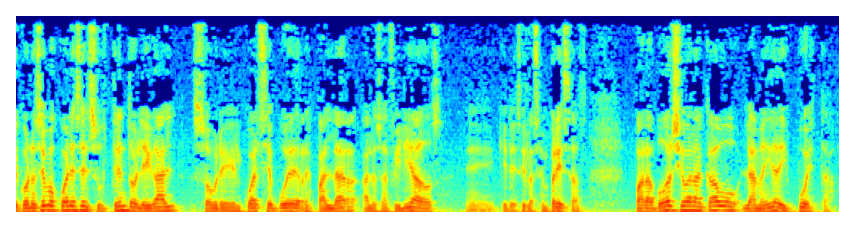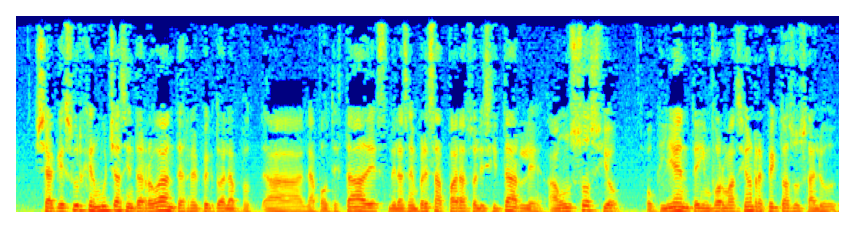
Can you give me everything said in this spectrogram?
Desconocemos cuál es el sustento legal sobre el cual se puede respaldar a los afiliados, eh, quiere decir las empresas, para poder llevar a cabo la medida dispuesta, ya que surgen muchas interrogantes respecto a, las potestades de las empresas para solicitarle a un socio o cliente información respecto a su salud,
